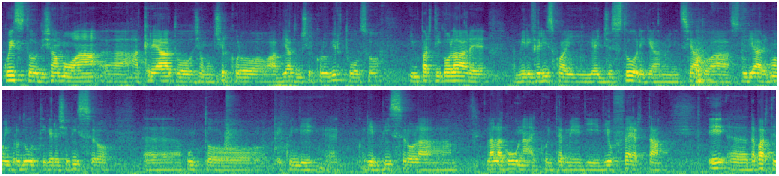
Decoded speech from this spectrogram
questo diciamo, ha, ha, creato, diciamo, un circolo, ha avviato un circolo virtuoso. In particolare eh, mi riferisco ai, ai, gestori che hanno iniziato a studiare nuovi prodotti che recepissero eh, appunto e quindi eh, riempissero la, la lacuna ecco, in termini di, di offerta. E eh, da parte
